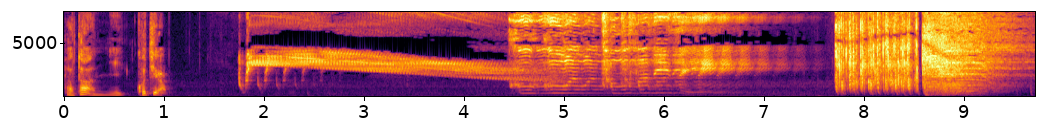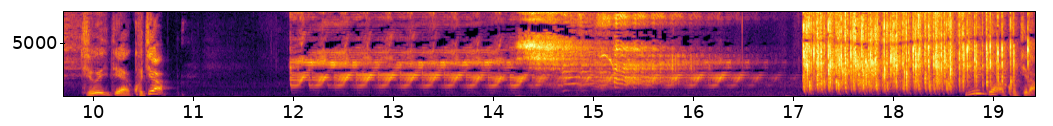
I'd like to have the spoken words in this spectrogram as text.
パターン2、こちら。続いてはこちら。続いてはこちら。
